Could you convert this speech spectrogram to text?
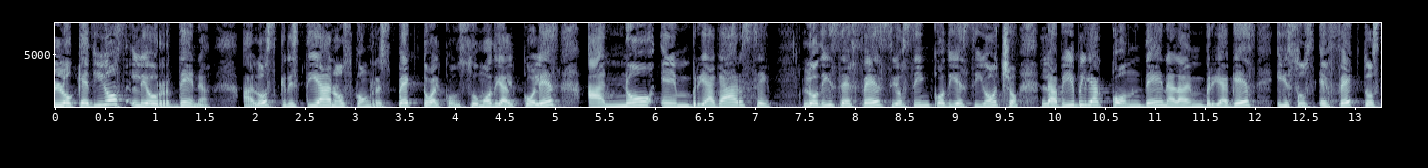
lo que Dios le ordena a los cristianos con respecto al consumo de alcohol es a no embriagarse. Lo dice Efesios 5:18. La Biblia condena la embriaguez y sus efectos.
